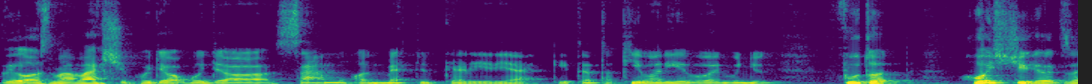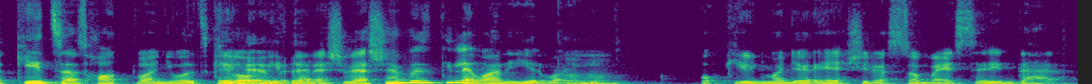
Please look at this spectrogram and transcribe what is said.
jó, az már másik, hogy a, hogy a számokat betűkkel írják ki. Tehát ha ki van írva, hogy mondjuk futott, hogy sikerült ez a 268 kilométeres verseny, akkor ez ki le van írva így. Oké, hogy magyar helyesére szabály szerint, de hát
